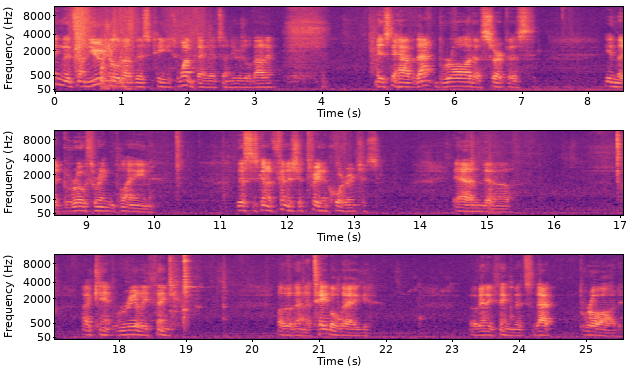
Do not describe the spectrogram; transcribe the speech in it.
Thing that's unusual about this piece, one thing that's unusual about it, is to have that broad a surface in the growth ring plane. This is going to finish at three and a quarter inches. And uh, I can't really think, other than a table leg, of anything that's that broad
